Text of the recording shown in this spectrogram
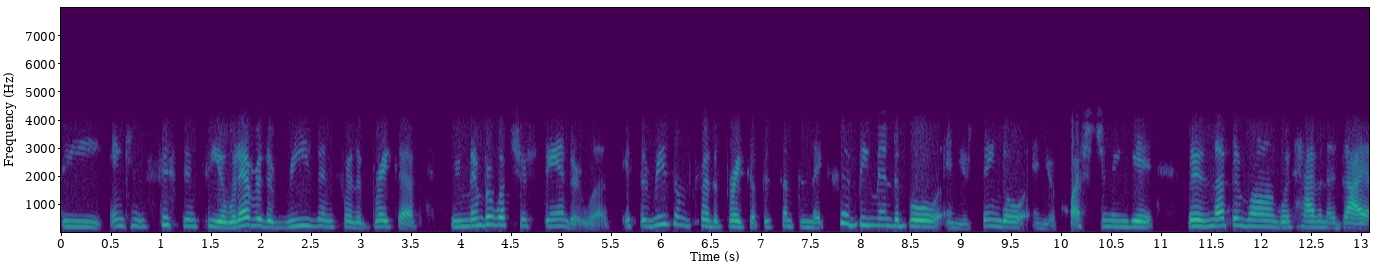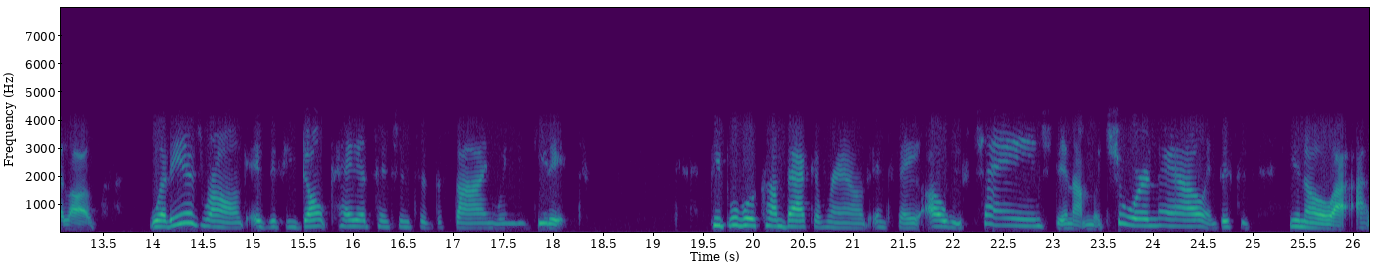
the inconsistency or whatever the reason for the breakup, remember what your standard was. If the reason for the breakup is something that could be mendable and you're single and you're questioning it, there's nothing wrong with having a dialogue. What is wrong is if you don't pay attention to the sign when you get it. People will come back around and say, Oh, we've changed and I'm mature now and this is you know, I, I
